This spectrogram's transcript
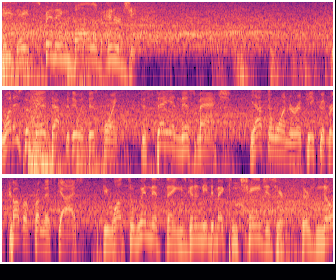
He's a spinning ball of energy. What does The Miz have to do at this point to stay in this match? You have to wonder if he could recover from this, guys. If he wants to win this thing, he's going to need to make some changes here. There's no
